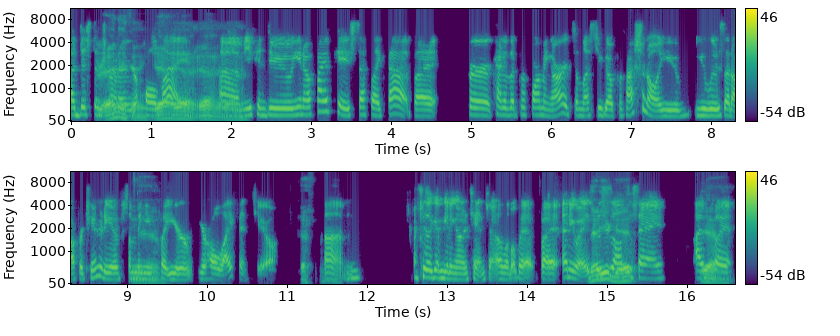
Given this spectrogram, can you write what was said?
a distance runner your whole life Yeah. Yeah. um you can do you know 5k stuff like that but for kind of the performing arts unless you go professional you you lose that opportunity of something you put your your whole life into Definitely. um i feel like i'm getting on a tangent a little bit but anyways No, this is all to say i Yeah. put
